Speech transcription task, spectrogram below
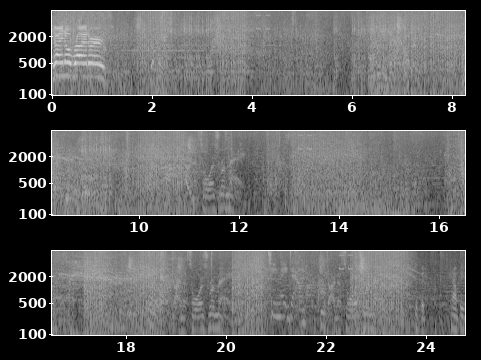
Dino Riders! Dinosaurs remain. Teammate down. Dinosaurs remain. Stupid compies.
